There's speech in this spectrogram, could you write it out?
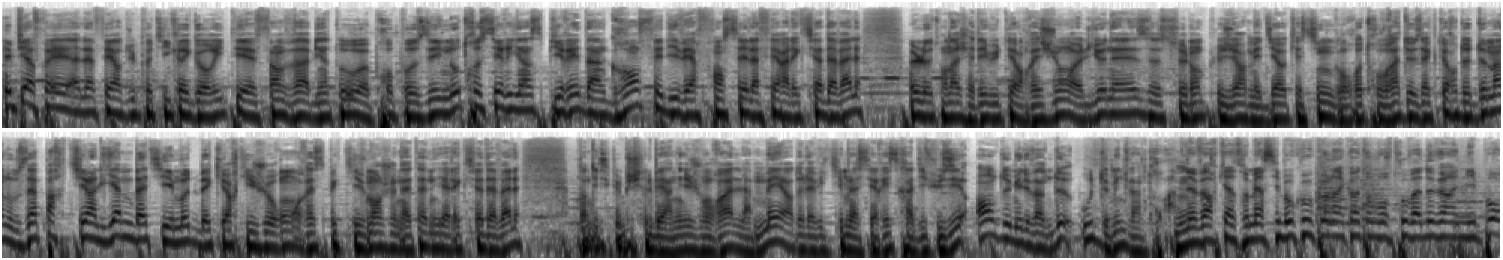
Et puis après l'affaire du petit Grégory, TF1 va bientôt euh, proposer une autre série inspirée d'un grand fait divers français, l'affaire Alexia Daval. Le tournage a débuté en région euh, lyonnaise. Selon plusieurs médias au casting, on retrouvera deux acteurs de Demain nous appartient, Liam Batty et Maud Baker, qui joueront respectivement Jonathan et Alexia Daval, tandis que Michel Bernier jouera la mère de la victime. La série sera diffusée en 2022 ou 2023. 9h04, merci beaucoup Colin Cotte. On vous retrouve à 9h30 pour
